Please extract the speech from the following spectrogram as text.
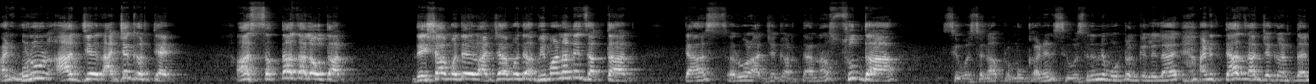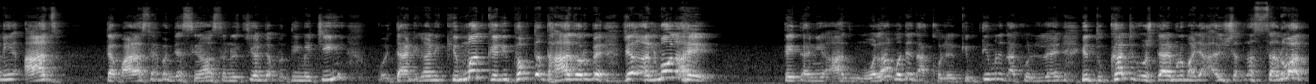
आणि म्हणून आज जे राज्यकर्ते आहेत आज सत्ता चालवतात देशामध्ये राज्यामध्ये अभिमानाने जगतात त्या सर्व राज्यकर्त्यांना सुद्धा शिवसेना प्रमुखाने शिवसेनेने मोठं केलेलं आहे. आणि त्याच राज्यकर्त्यांनी आज त्या बाळासाहेबांच्या सिंहासनाची आणि त्या प्रतिमेची त्या ठिकाणी किंमत केली. फक्त दहा हजार रुपये. जे अनमोल आहे ते त्यांनी आज मोलामध्ये दाखवले किमतीमध्ये दाखवलेलं आहे. ही दुःखाची गोष्ट आहे म्हणून माझ्या आयुष्यातला सर्वात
